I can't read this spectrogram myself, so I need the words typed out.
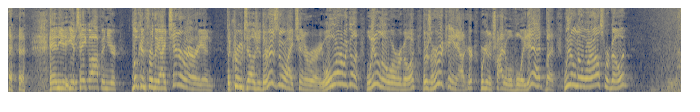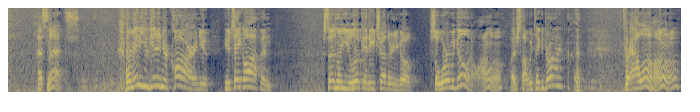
and you, you take off and you're looking for the itinerary, and the crew tells you there is no itinerary. Well, where are we going? We don't know where we're going. There's a hurricane out here. We're going to try to avoid it, but we don't know where else we're going. That's nuts. Or maybe you get in your car and you, you take off and suddenly you look at each other and you go, So where are we going? I don't know. I just thought we'd take a drive. For how long? I don't know.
